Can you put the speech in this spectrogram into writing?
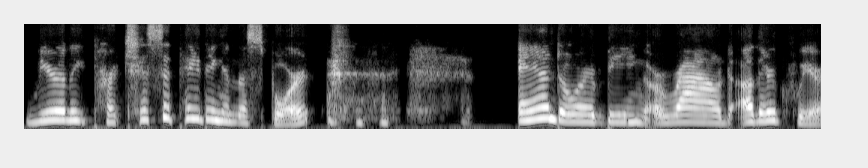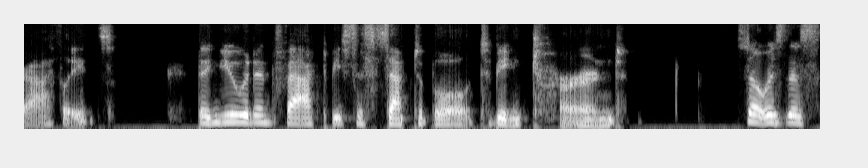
merely participating in the sport and or being around other queer athletes, then you would in fact be susceptible to being turned so it was this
